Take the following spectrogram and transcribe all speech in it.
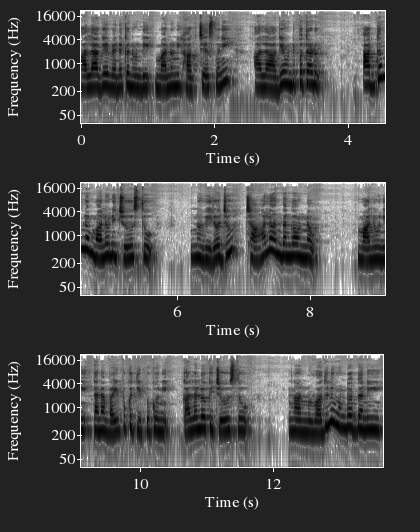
అలాగే వెనక నుండి మనుని హక్ చేసుకుని అలాగే ఉండిపోతాడు. అద్దంలో మనుని చూస్తూ నువ్వు ఈరోజు చాలా అందంగా ఉన్నావు. మనుని తన వైపుకు తిప్పుకుని కళ్ళలోకి చూస్తూ నన్ను వదిలి ఉండొద్దని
